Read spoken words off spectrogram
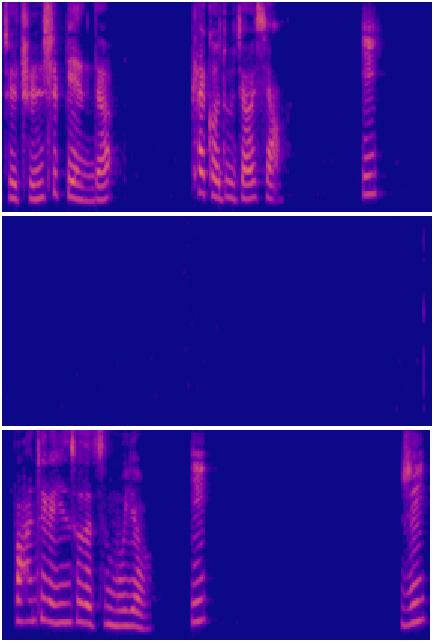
嘴唇是扁的，开口度较小。一。包含这个音素的字母有 e、g、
